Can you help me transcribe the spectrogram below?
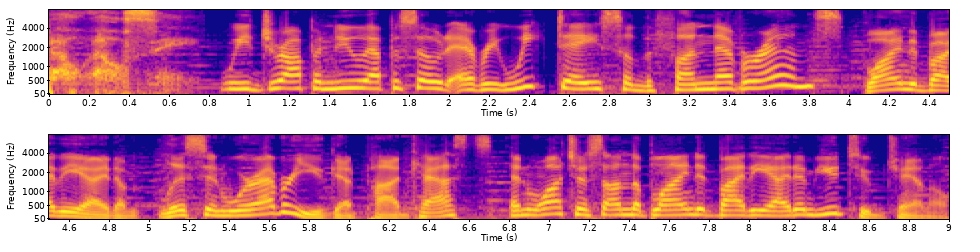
LLC. We drop a new episode every weekday, so the fun never ends. Blinded by the item. Listen wherever you get podcasts, and watch us on the Blinded by the Item YouTube channel.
